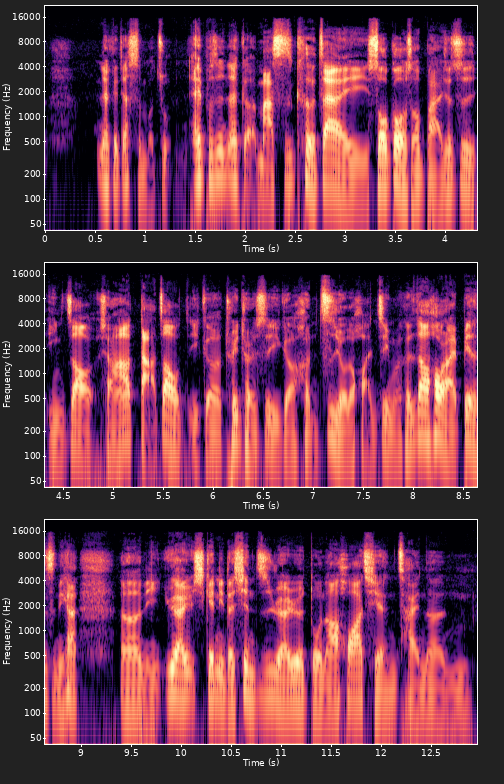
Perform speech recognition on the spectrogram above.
那个叫什么主，哎，不是那个马斯克在收购的时候，本来就是营造想要打造一个 Twitter 是一个很自由的环境嘛，可是到后来变成是，你看，呃，你越来越给你的限制越来越多，然后花钱才能。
